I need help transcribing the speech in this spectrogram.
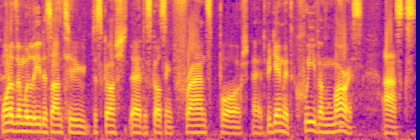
one of them will lead us on to discuss, uh, discussing France, but uh, to begin with, Quiva Morris asks,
